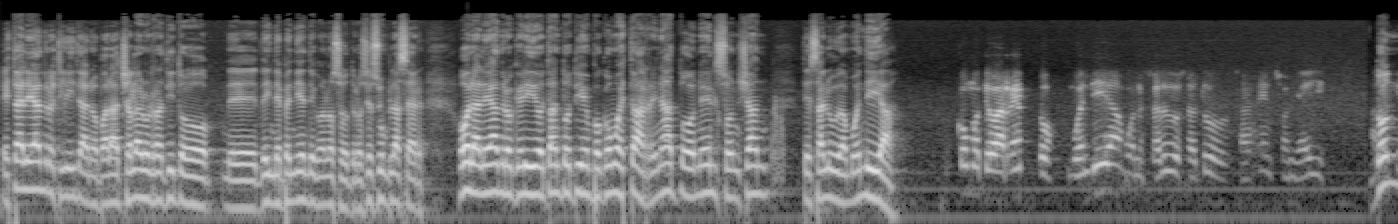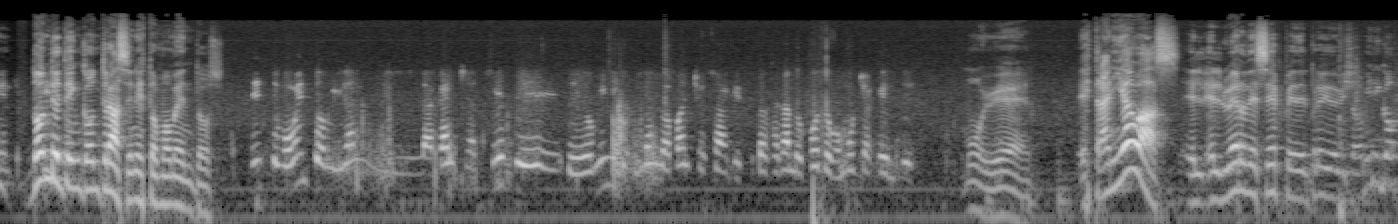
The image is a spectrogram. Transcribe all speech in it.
Está Leandro Estilitano para charlar un ratito de, de Independiente con nosotros. Es un placer. Hola Leandro, querido, tanto tiempo. ¿Cómo estás? Renato, Nelson, Jan, te saludan. Buen día. ¿Cómo te va, Renato? Buen día. Bueno, saludos a todos, a Nelson y ahí. ¿Dónde, dónde te encontrás en estos momentos? En este momento mirando la cancha 7 de Domínico, mirando a Pancho Sá, que se está sacando fotos con mucha gente. Muy bien. ¿Extrañabas el, el verde césped del predio de Villadomínico?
